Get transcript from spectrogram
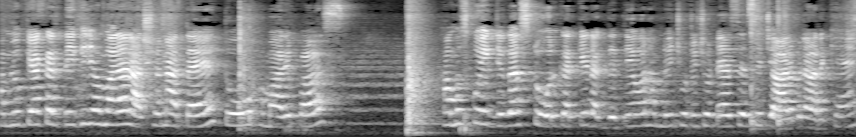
हम लोग क्या करते हैं कि जब हमारा राशन आता है तो हमारे पास हम उसको एक जगह स्टोर करके रख देते हैं और हमने छोटे छोटे ऐसे ऐसे जार बना रखे हैं।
